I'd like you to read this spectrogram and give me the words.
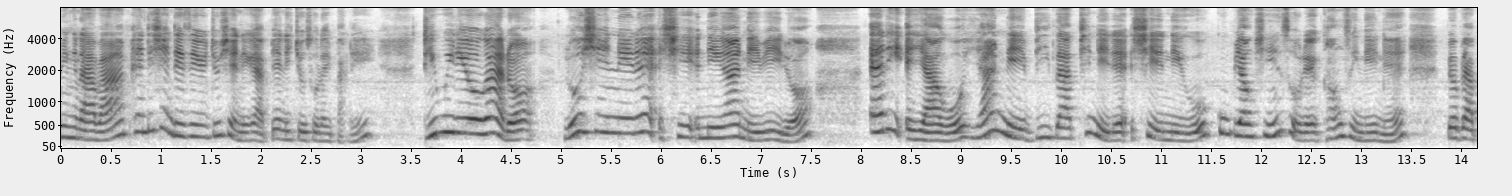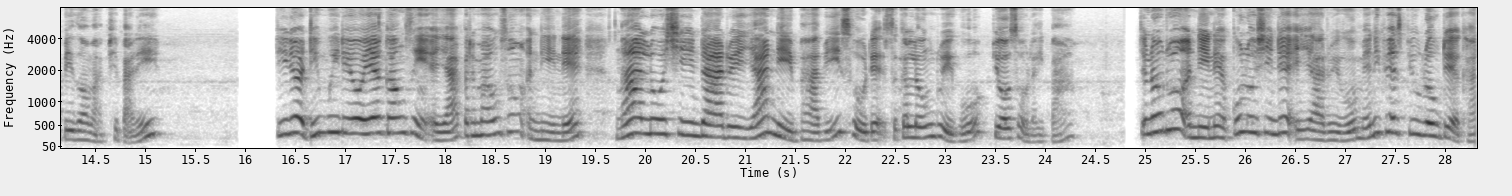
မင်္ဂလာပါဖန်တီရှင်ဒီစီယူကျူးရှင်တွေကပြန်ပြီးကြိုဆိုလိုက်ပါတယ်ဒီဗီဒီယိုကတော့လိုရှင်နေတဲ့အရှိအနေကနေပြီးတော့အဲ့ဒီအရာကိုရနေပြီးသားဖြစ်နေတဲ့အရှိအနေကိုကုပြောင်းရှင်းဆိုတဲ့ခေါင်းစဉ်လေးနဲ့ပြောပြပေးသွားမှာဖြစ်ပါတယ်ဒီတော့ဒီဗီဒီယိုရဲ့ခေါင်းစဉ်အရာပထမဦးဆုံးအနေနဲ့ငါလိုရှင်တာတွေရနေပါပြီဆိုတဲ့စကားလုံးတွေကိုပြောဆိုလိုက်ပါ ကျွန်ုပ်တို့အနေနဲ့ကိုလိုရှင်တဲ့အရာတွေကို manifest ပြုလုပ်တဲ့အခါ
